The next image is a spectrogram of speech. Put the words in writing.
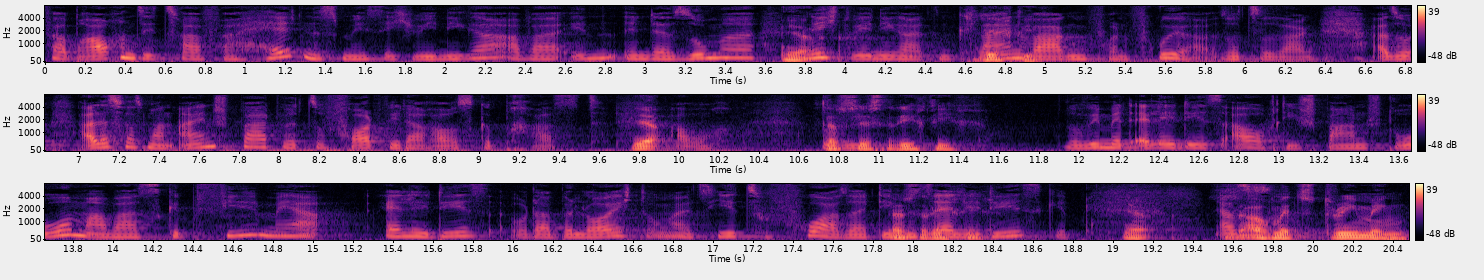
verbrauchen sie zwar verhältnismäßig weniger, aber in, in der Summe ja. nicht weniger als ein Kleinwagen richtig. von früher sozusagen. Also alles, was man einspart, wird sofort wieder rausgeprasst. Ja, auch. So das wie, ist richtig. So wie mit LEDs auch. Die sparen Strom, aber es gibt viel mehr LEDs oder Beleuchtung als je zuvor, seitdem es richtig. LEDs gibt. Ja, also, auch mit Streaming.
